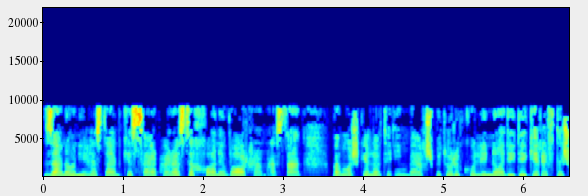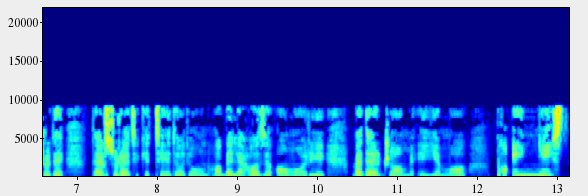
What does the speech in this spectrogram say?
زنانی هستند که سرپرست خانوار هم هستند و مشکلات این بخش به طور کلی نادیده گرفته شده در صورتی که تعداد اونها به لحاظ آماری و در جامعه ما پایین نیست.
